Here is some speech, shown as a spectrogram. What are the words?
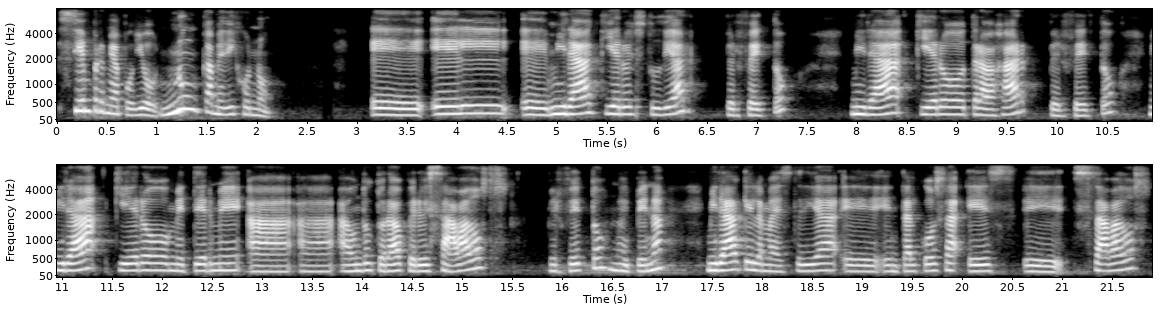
siempre me apoyó, nunca me dijo no. Eh, él, eh, mira, quiero estudiar, perfecto. Mira, quiero trabajar, perfecto. Mira, quiero meterme a un doctorado, pero es sábados perfecto, no hay pena. Mira que la maestría eh, en tal cosa es eh, sábados,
